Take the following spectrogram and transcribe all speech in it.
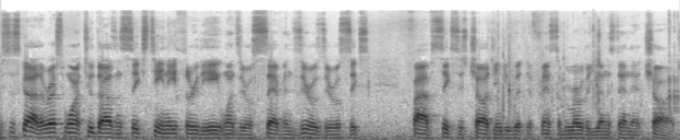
Mr. Scott, arrest warrant 2016 838-107-00656 is charging you with offense of murder. You understand that charge?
